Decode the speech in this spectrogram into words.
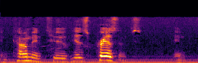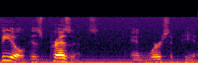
and come into his presence and feel his presence and worship him.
